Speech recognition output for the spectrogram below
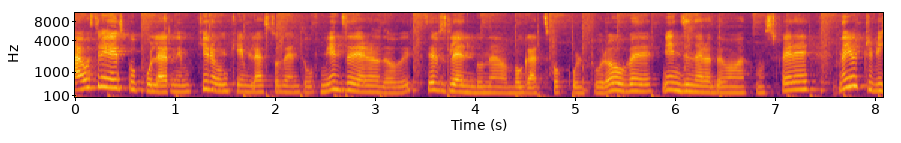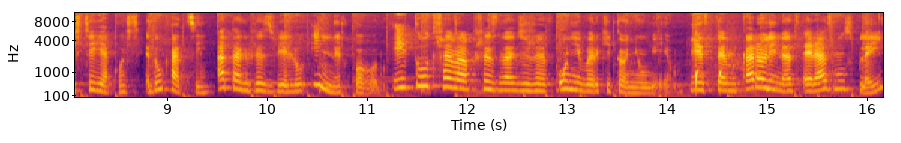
Austria jest popularnym kierunkiem dla studentów międzynarodowych ze względu na bogactwo kulturowe, międzynarodową atmosferę, no i oczywiście jakość edukacji, a także z wielu innych powodów. I tu trzeba przyznać, że w uniwerki to nie umieją. Jestem Karolina z Erasmus Play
